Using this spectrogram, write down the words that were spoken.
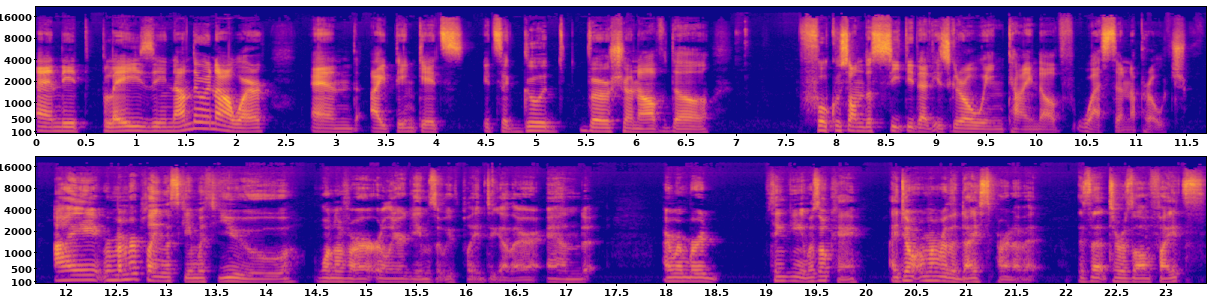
And it plays in under an hour, and I think it's it's a good version of the focus on the city that is growing kind of Western approach. I remember playing this game with you, one of our earlier games that we've played together, and I remember thinking it was okay. I don't remember the dice part of it. Is that to resolve fights?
